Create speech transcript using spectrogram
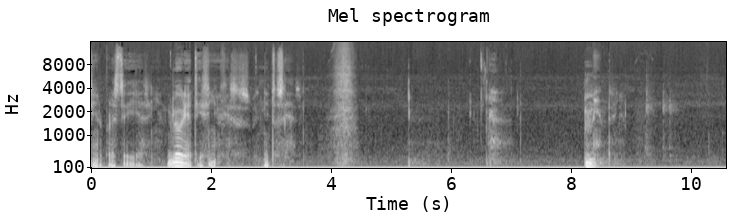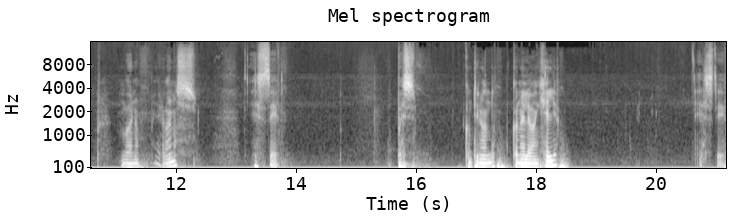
Señor, por este día, Señor. Gloria a ti, Señor Jesús. Bendito seas. Amén, Señor. Bueno, hermanos, este, pues, continuando con el Evangelio. Este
